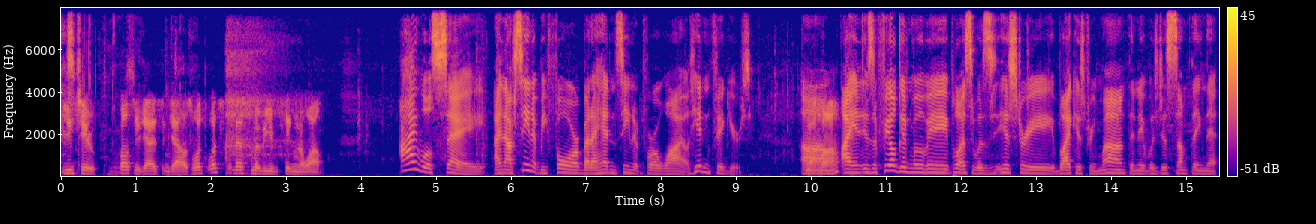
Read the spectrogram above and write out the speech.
You two, both you guys and gals, what what's the best movie you've seen in a while? I will say, and I've seen it before, but I hadn't seen it for a while. Hidden Figures. Um, Uh-huh. I is a feel good movie. Plus, it was history, Black History Month, and it was just something that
